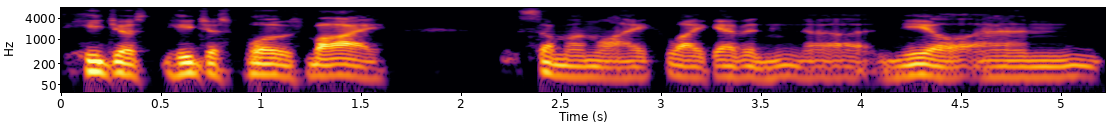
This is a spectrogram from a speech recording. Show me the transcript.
he just he just blows by someone like like Evan uh, Neal, and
